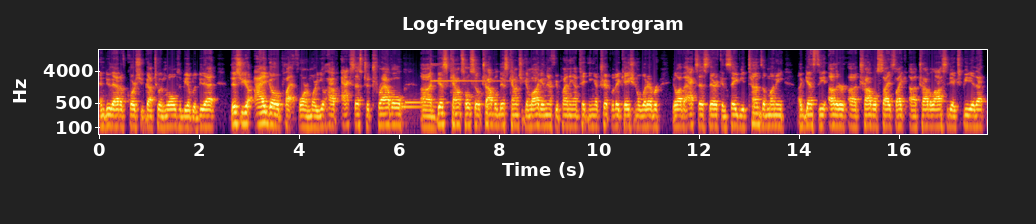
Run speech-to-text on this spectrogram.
and do that. Of course, you've got to enroll to be able to do that. This is your iGo platform where you'll have access to travel uh, discounts, wholesale travel discounts. You can log in there if you're planning on taking a trip, a vacation, or whatever. You'll have access there. It can save you tons of money against the other uh, travel sites like uh, Travelocity, Expedia, that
